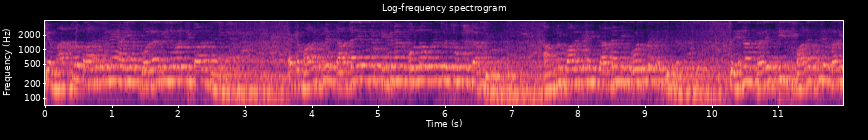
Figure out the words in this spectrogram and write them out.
કે માત્ર બાળકને અહીંયા બોલાવી લેવાથી બાળક નહીં. કારણ કે બાળકને દાદાએ એના આમનું બાળક એની દાદાની ગોદમાં નથી બેસતું. તો એના ઘરેથી બાળકને મારે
